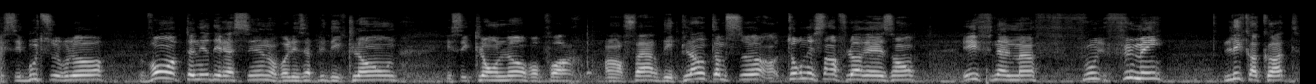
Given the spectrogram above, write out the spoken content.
Et ces boutures-là vont obtenir des racines, on va les appeler des clones. Et ces clones-là, on va pouvoir en faire des plantes comme ça, tourner sans floraison, et finalement fumer les cocottes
